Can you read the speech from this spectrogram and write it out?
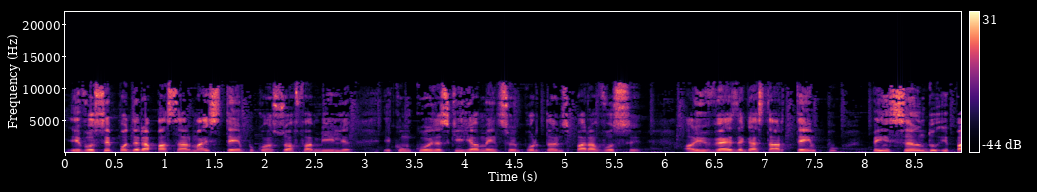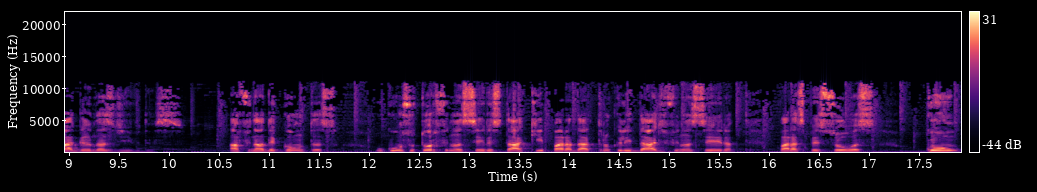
e você poderá passar mais tempo com a sua família e com coisas que realmente são importantes para você, ao invés de gastar tempo pensando e pagando as dívidas. Afinal de contas, o consultor financeiro está aqui para dar tranquilidade financeira para as pessoas com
